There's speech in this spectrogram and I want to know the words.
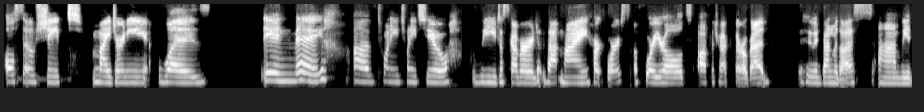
also shaped my journey was in May of 2022, we discovered that my heart horse, a four year old off the track thoroughbred, who had been with us. Um, we had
